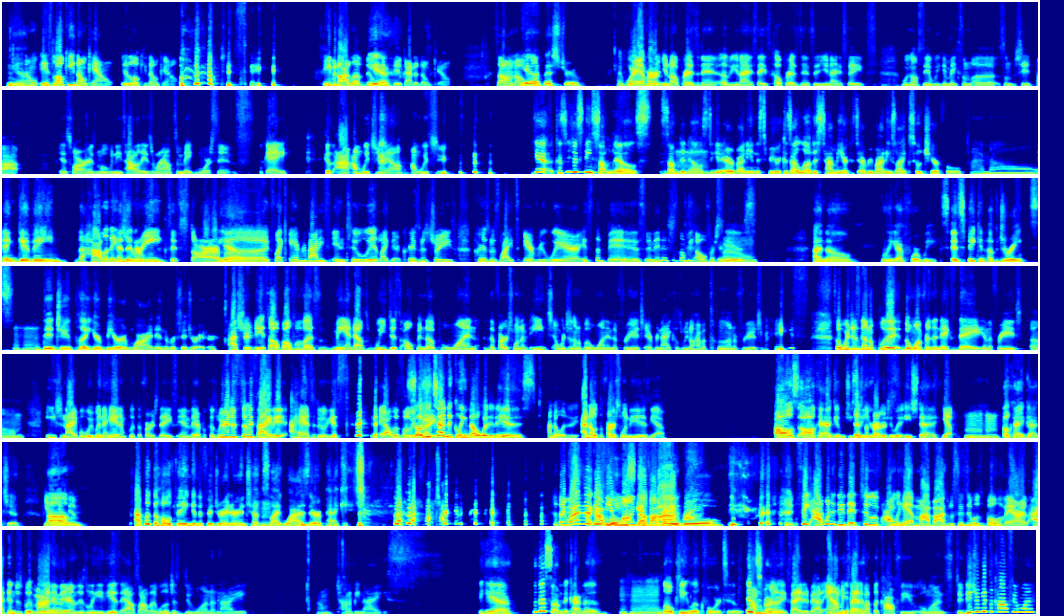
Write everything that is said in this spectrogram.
yeah. You know, it's Loki don't count. It Loki don't count. I'm just saying. Even though I love them, yeah. they still kind of don't count. So I don't know. Yeah, that's true if we're ever, you know, president of the United States, co-presidents of the United States, we're gonna see if we can make some uh some shit pop as far as moving these holidays around to make more sense. Okay. Cause I, I'm with you now. I'm with you. Yeah, because we just need something else, something mm-hmm. else to get everybody in the spirit. Because I love this time of year because everybody's like so cheerful. I know. And giving the holiday and drinks then, at Starbucks. Yeah. Like everybody's into it. Like there are Christmas trees, Christmas lights everywhere. It's the mm-hmm. best. Mm-hmm. And then it's just gonna be over soon. I know only got four weeks. And speaking of drinks, mm-hmm. did you put your beer and wine in the refrigerator? I sure did. So both of us, me and Dallas, we just opened up one, the first one of each, and we're just gonna put one in the fridge every night because we don't have a ton of fridge space. so we're just gonna put the one for the next day in the fridge um each night. But we went ahead and put the first days in there because we were just too excited. I had to do it yesterday. I was so, so excited. you technically know what it is. I know what it is. I know what the first one is. Yeah. Oh, so okay, I get what you say. You're going to do it each day. Yep. Mm-hmm. Okay, gotcha. Yep, um, yep, yep. I put the whole thing in the refrigerator, and Chuck's mm-hmm. like, "Why is there a package?" like, why is it like this humongous box? I made room. See, I would have did that too if I only had my box, but since it was both of ours, I can just put mine yeah. in there and just leave his out. So I was like, "We'll just do one a night." I'm trying to be nice. Yeah, but that's something to kind of mm-hmm. low key look forward to. It's I'm fine. really excited about it, and I'm excited yeah. about the coffee ones too. Did you get the coffee one?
